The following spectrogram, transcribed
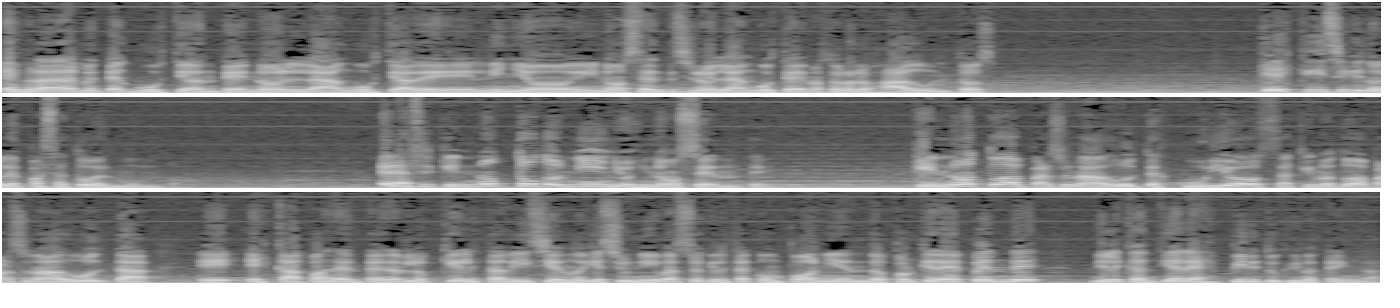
es verdaderamente angustiante, no en la angustia del niño inocente, sino en la angustia de nosotros los adultos, que es que dice que no le pasa a todo el mundo. Es decir, que no todo niño es inocente, que no toda persona adulta es curiosa, que no toda persona adulta eh, es capaz de entender lo que él está diciendo y ese universo que él está componiendo, porque depende de la cantidad de espíritu que uno tenga.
